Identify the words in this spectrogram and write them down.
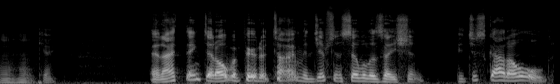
Mm-hmm. Okay. And I think that over a period of time, Egyptian civilization, it just got old.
